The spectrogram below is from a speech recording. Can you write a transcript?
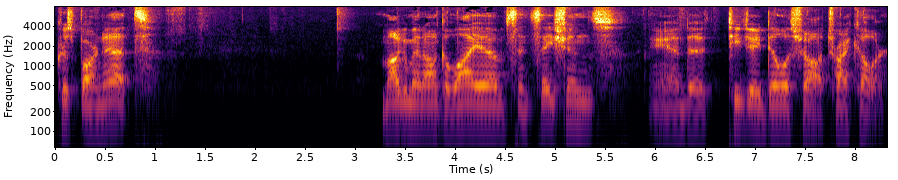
Chris Barnett, Magomed Ankalaev Sensations, and uh, TJ Dillashaw Tricolor.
